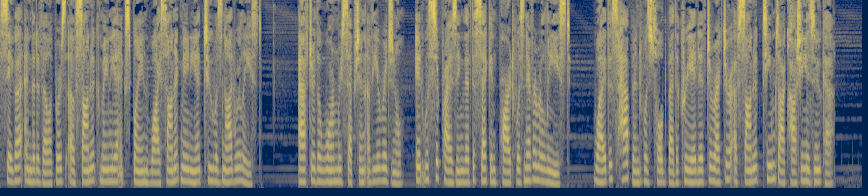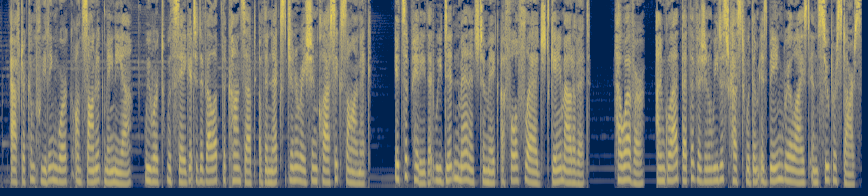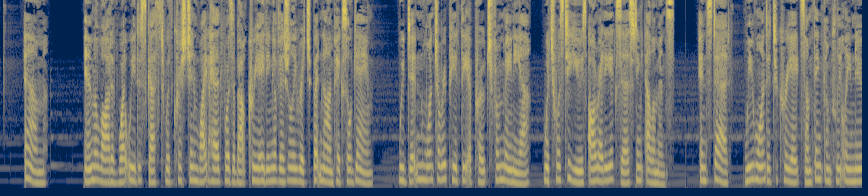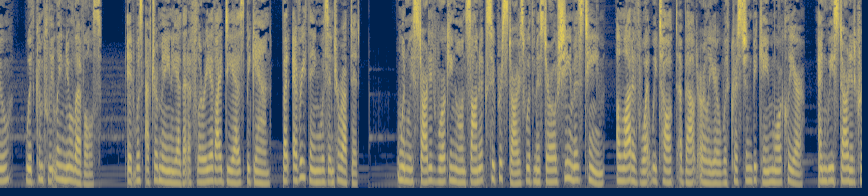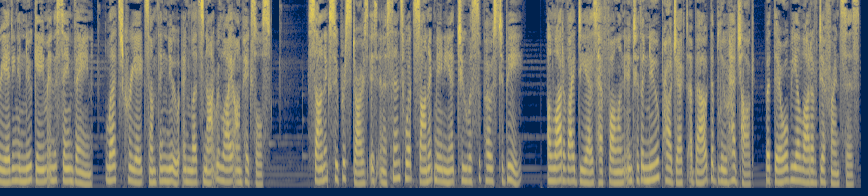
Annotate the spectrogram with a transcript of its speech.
Sega and the developers of Sonic Mania explained why Sonic Mania 2 was not released. After the warm reception of the original, it was surprising that the second part was never released. Why this happened was told by the creative director of Sonic Team Takashi Iizuka. After completing work on Sonic Mania, we worked with Sega to develop the concept of the next generation classic Sonic. It's a pity that we didn't manage to make a full fledged game out of it. However, I'm glad that the vision we discussed with them is being realized in Superstars. M. In a lot of what we discussed with Christian Whitehead was about creating a visually rich but non pixel game. We didn't want to repeat the approach from Mania, which was to use already existing elements. Instead, we wanted to create something completely new, with completely new levels. It was after Mania that a flurry of ideas began, but everything was interrupted. When we started working on Sonic Superstars with Mr. Oshima's team, a lot of what we talked about earlier with Christian became more clear, and we started creating a new game in the same vein let's create something new and let's not rely on pixels. Sonic Superstars is in a sense what Sonic Mania 2 was supposed to be. A lot of ideas have fallen into the new project about the Blue Hedgehog, but there will be a lot of differences.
